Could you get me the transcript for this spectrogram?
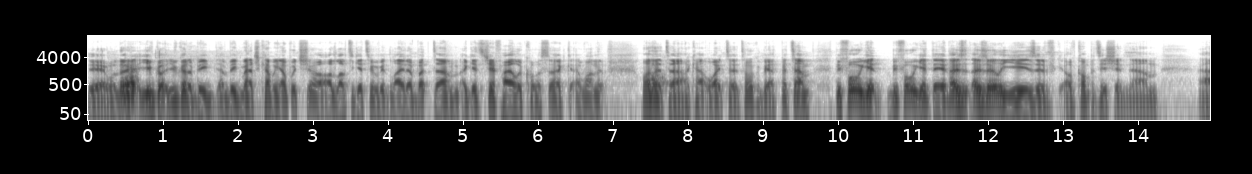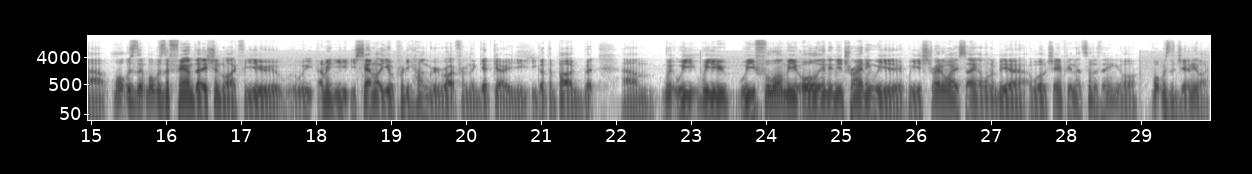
Yeah, well, yeah. you've got you've got a big a big match coming up, which uh, I'd love to get to a bit later, but um, against Geoff Hale, of course, uh, one that one oh. that uh, I can't wait to talk about. But um, before we get before we get there, those those early years of of competition. Um, uh, what was the what was the foundation like for you? We, I mean, you, you sound like you were pretty hungry right from the get go. You, you got the bug, but um, were, were, you, were you were you full on? Were you all in in your training? Were you were you straight away saying I want to be a, a world champion, that sort of thing, or what was the journey like?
